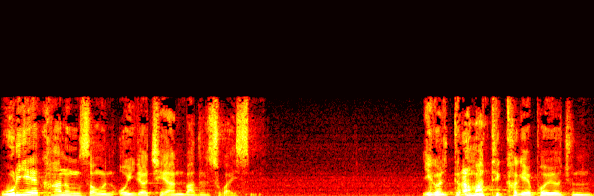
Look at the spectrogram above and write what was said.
우리의 가능성은 오히려 제한받을 수가 있습니다. 이걸 드라마틱하게 보여주는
